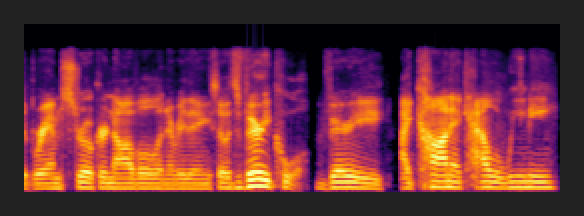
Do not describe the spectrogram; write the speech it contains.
the Bram Stoker novel and everything. So it's very cool, very iconic, Halloweeny.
